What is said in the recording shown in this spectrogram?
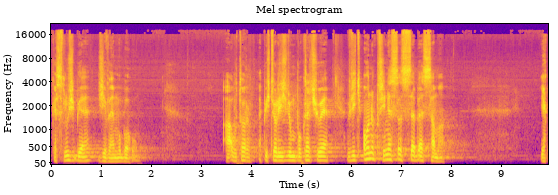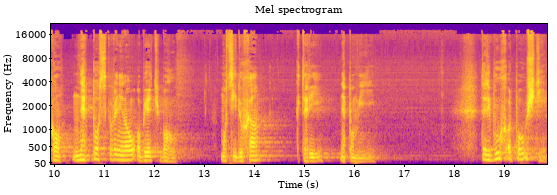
ke službě živému Bohu. A autor epištoly Židům pokračuje, vždyť on přinesl sebe sama jako neposkvrněnou oběť Bohu, mocí ducha, který nepomíjí. Tedy Bůh odpouští.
